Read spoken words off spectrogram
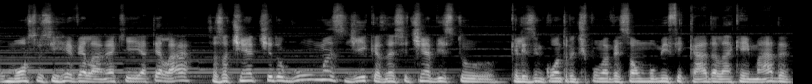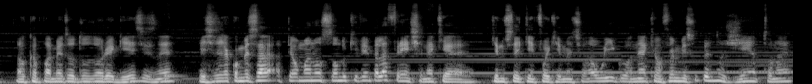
o monstro se revelar, né? Que até lá você só tinha tido algumas dicas, né? Você tinha visto que eles encontram, tipo, uma versão mumificada lá, queimada, no acampamento dos noruegueses, né? E você já começa a ter uma noção do que vem pela frente, né? Que é que não sei quem foi que mencionou, o Igor, né? Que é um filme super nojento, né?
